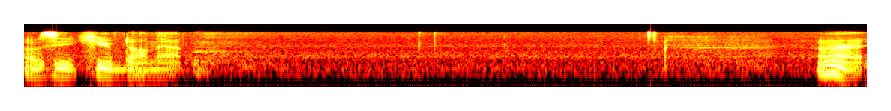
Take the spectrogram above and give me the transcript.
of z cubed on that. All right,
